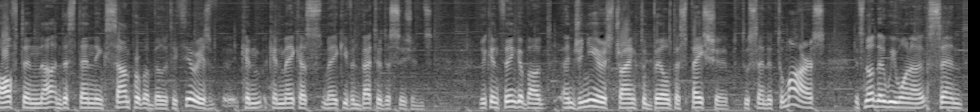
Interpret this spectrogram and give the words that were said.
often understanding some probability theories can, can make us make even better decisions. You can think about engineers trying to build a spaceship to send it to Mars. It's not that we want to send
